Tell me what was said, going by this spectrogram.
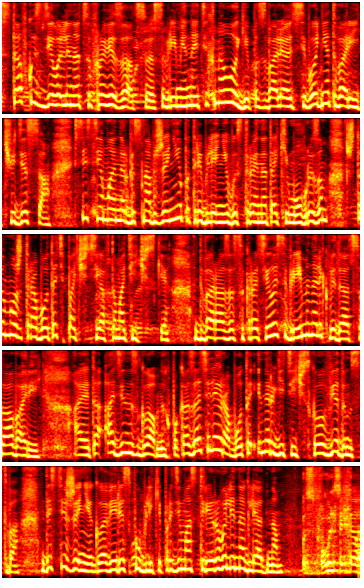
Ставку сделали на цифровизацию. Современные технологии позволяют сегодня творить чудеса. Система энергоснабжения и потребления выстроена таким образом, что может работать почти автоматически. Два раза сократилось время на ликвидацию аварий. А это один из главных показателей работы энергетического ведомства. Достижения главе республики продемонстрировали наглядно. С пультиком,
